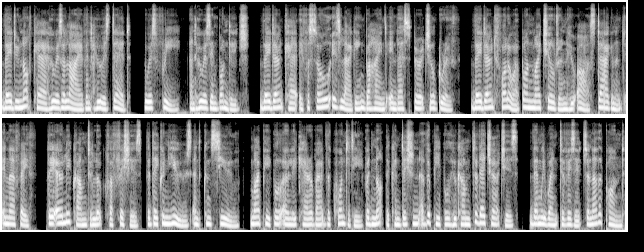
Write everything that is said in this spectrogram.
They do not care who is alive and who is dead, who is free and who is in bondage. They don't care if a soul is lagging behind in their spiritual growth. They don't follow up on my children who are stagnant in their faith. They only come to look for fishes that they can use and consume. My people only care about the quantity but not the condition of the people who come to their churches. Then we went to visit another pond.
